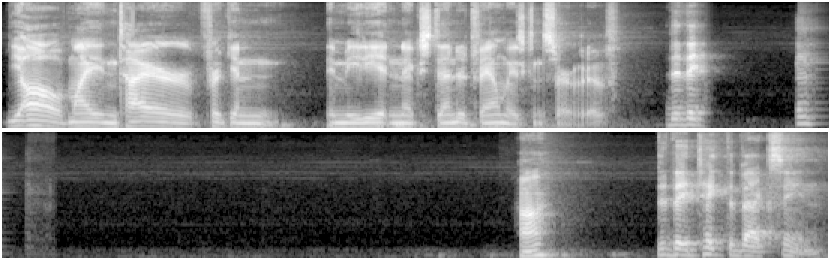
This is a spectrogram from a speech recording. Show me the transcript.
Yeah, Oh, my entire freaking immediate and extended family is conservative. Did they Huh? did they take the vaccine?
